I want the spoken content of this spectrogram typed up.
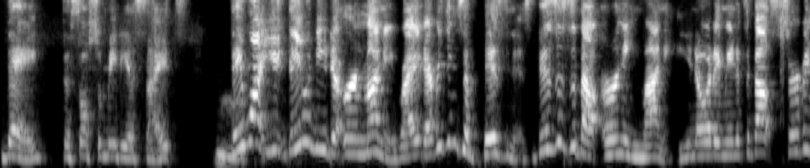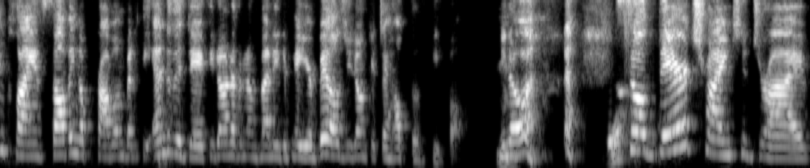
they the social media sites they hmm. want you, they would need to earn money, right? Everything's a business. Business is about earning money. You know what I mean? It's about serving clients, solving a problem. But at the end of the day, if you don't have enough money to pay your bills, you don't get to help those people. You hmm. know? yeah. so they're trying to drive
